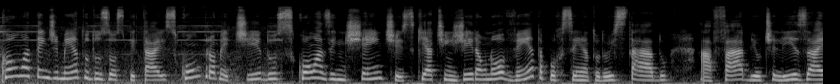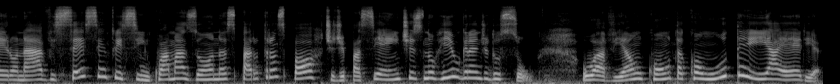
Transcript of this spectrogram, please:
Com o atendimento dos hospitais comprometidos com as enchentes que atingiram 90% do estado, a FAB utiliza a aeronave C-105 Amazonas para o transporte de pacientes no Rio Grande do Sul. O avião conta com UTI aérea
